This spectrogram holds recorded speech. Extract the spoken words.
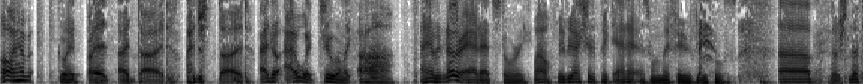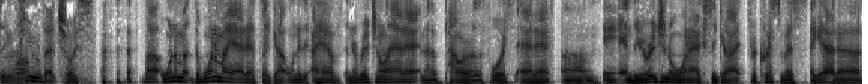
Oh, I have it. Go ahead. I, I died. I just died. I don't. I would too. I'm like, ah. I have another AT-AT story. Wow, maybe I should have picked AT-AT as one of my favorite vehicles. uh, There's nothing wrong with that choice. but one of my the one of my AT-ATs I got one of the, I have an original AT-AT and a Power of the Force AT-AT. Um, and the original one I actually got for Christmas. I got uh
